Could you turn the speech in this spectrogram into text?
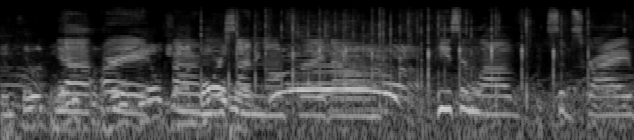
In third place yeah. All right, Hillsdale, um, we're signing off for right now. Peace and love. Subscribe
